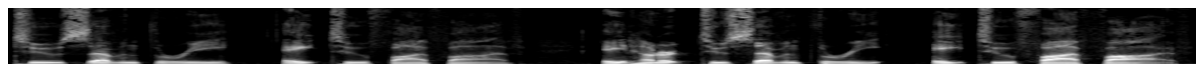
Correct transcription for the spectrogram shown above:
273 8255. 800 273 8255.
